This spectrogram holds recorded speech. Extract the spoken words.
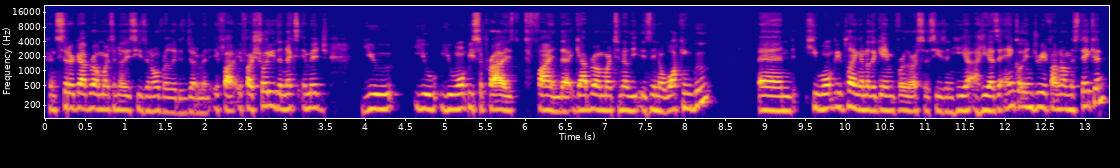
Consider Gabriel Martinelli's season over, ladies and gentlemen. If I if I show you the next image, you you you won't be surprised to find that Gabriel Martinelli is in a walking boot and he won't be playing another game for the rest of the season. He he has an ankle injury, if I'm not mistaken.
